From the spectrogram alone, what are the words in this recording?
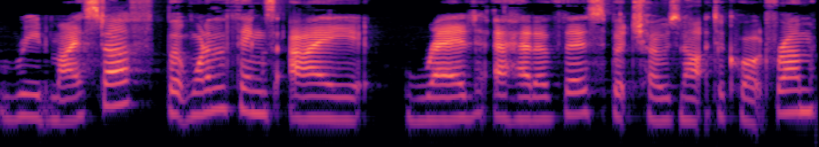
read my stuff, but one of the things I read ahead of this but chose not to quote from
